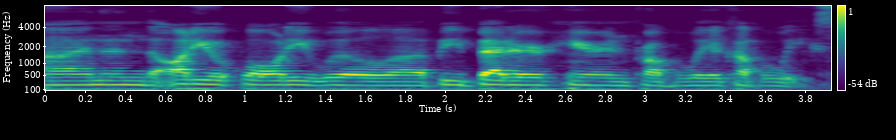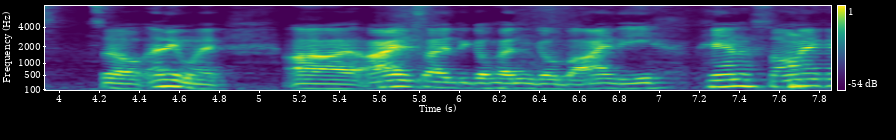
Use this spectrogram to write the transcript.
Uh, and then the audio quality will uh, be better here in probably a couple weeks. So anyway, uh, I decided to go ahead and go buy the Panasonic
